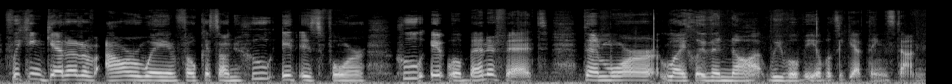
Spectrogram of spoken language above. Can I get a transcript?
If we can get out of our way and focus on who it is for, who it will benefit, then more likely than not, we will be able to get things done.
